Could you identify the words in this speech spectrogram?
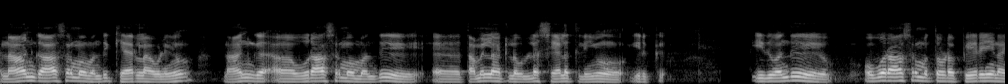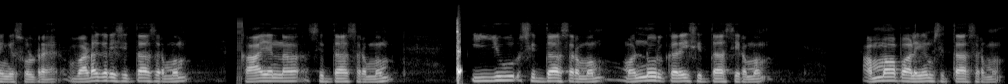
நான்கு ஆசிரமம் வந்து கேரளாவிலையும் நான்கு ஒரு ஆசிரமம் வந்து தமிழ்நாட்டில் உள்ள சேலத்துலேயும் இருக்குது இது வந்து ஒவ்வொரு ஆசிரமத்தோட பேரையும் நான் இங்கே சொல்கிறேன் வடகரை சித்தாசிரமம் காயண்ணா சித்தாசிரமம் ஈயூர் சித்தாசிரமம் மண்ணூர்கரை சித்தாசிரமம் அம்மாபாளையம் சித்தாசிரமம்.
